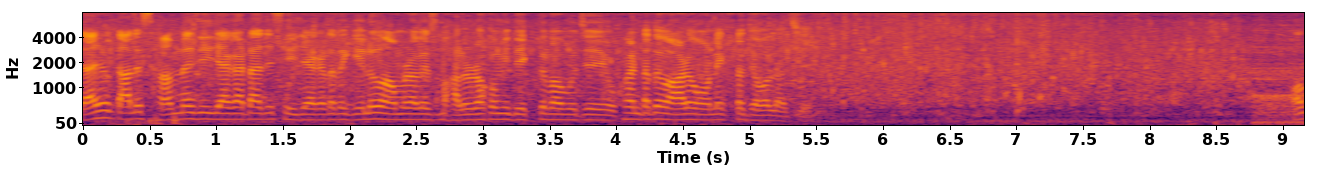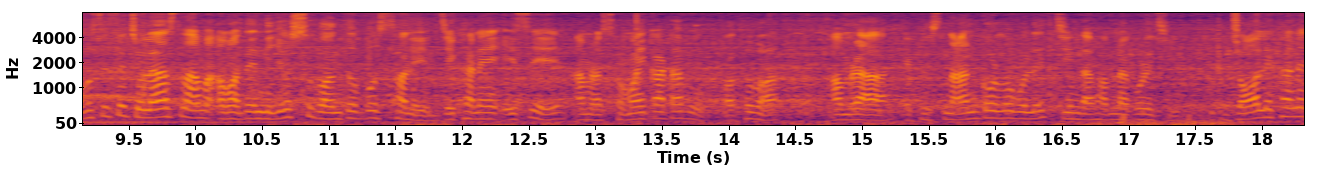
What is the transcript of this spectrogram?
যাই হোক তাদের সামনে যেই জায়গাটা আছে, সেই জায়গাটাতে গেলেও আমরা বেশ ভালো রকমই দেখতে পাবো যে ওখানটাতেও আরও অনেকটা জল আছে। অবশেষে চলে আসলাম আমাদের নিজস্ব গন্তব্যস্থলে, যেখানে এসে আমরা সময় কাটাবো অথবা আমরা একটু স্নান করব বলে চিন্তা ভাবনা করেছি। জল এখানে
